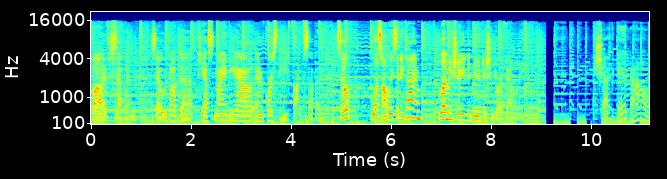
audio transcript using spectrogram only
5.7. So we got the PS90 out, and of course the 5.7. So let's not waste any time. Let me show you the new addition to our family. Check it out.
